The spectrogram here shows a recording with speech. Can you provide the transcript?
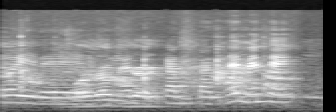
对的，那 de cantar.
